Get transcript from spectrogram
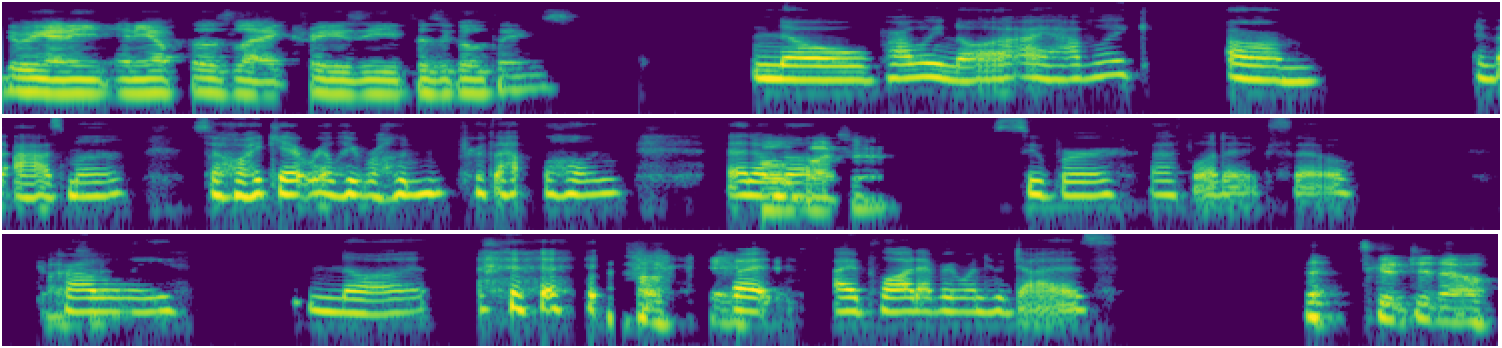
doing any any of those like crazy physical things? No, probably not. I have like um I have asthma, so I can't really run for that long, and I'm Oh, not gotcha. super athletic, so Gotcha. probably not. Okay, But I applaud everyone who does. That's good to know.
